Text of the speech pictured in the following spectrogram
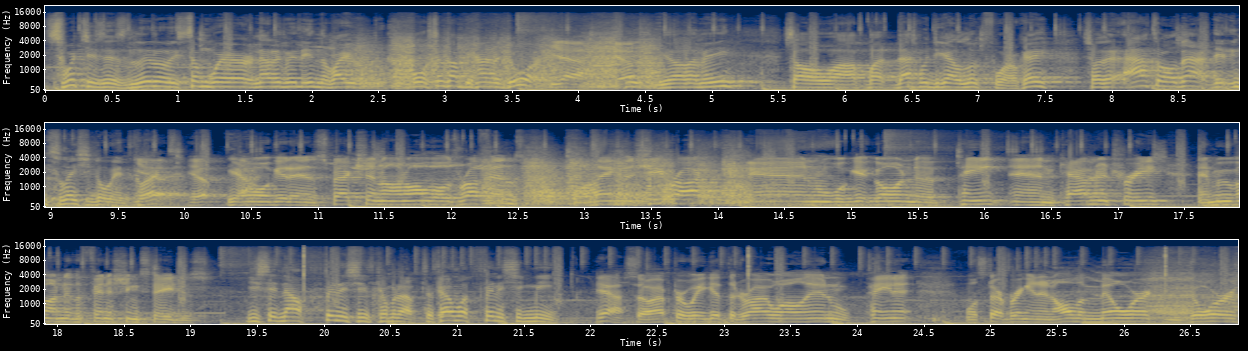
switches is literally somewhere, not even in the right, or sometimes behind the door. Yeah, yeah. You know what I mean? So, uh, but that's what you gotta look for, okay? So that after all that, the insulation go in, correct? Yeah, yep. Yeah. And we'll get an inspection on all those rough-ins. We'll hang the sheetrock and we'll get going to paint and cabinetry and move on to the finishing stages. You said now finishing is coming up. So tell me what finishing means. Yeah, so after we get the drywall in, we'll paint it, we'll start bringing in all the millwork and doors,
